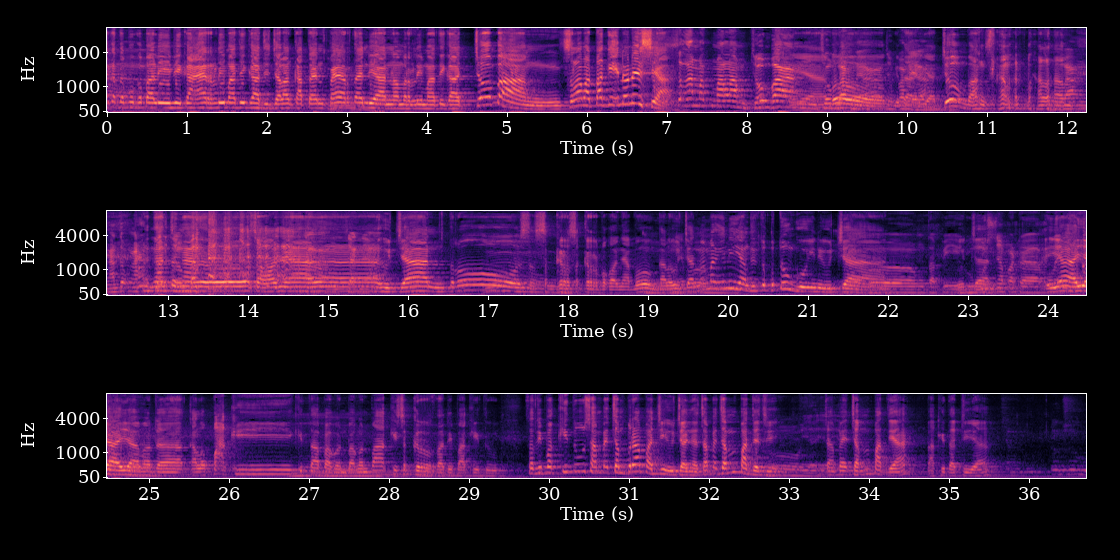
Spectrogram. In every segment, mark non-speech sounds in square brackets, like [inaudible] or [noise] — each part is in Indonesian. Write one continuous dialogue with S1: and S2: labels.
S1: Ketemu kembali di KR 53 di Jalan Kapten Pertendian nomor 53 Jombang. Selamat pagi Indonesia.
S2: Selamat malam Jombang.
S1: Iya,
S2: Jombang
S1: Bo,
S2: ya, Jombang ya.
S1: lihat Jombang selamat malam.
S2: Jombang ngantuk-ngantuk
S1: Ngantuk-ngantuk soalnya [laughs]
S2: Hujan ya.
S1: hujan terus seger-seger pokoknya Bung. Kalau hujan memang ini yang ditunggu-tunggu ini hujan.
S2: Bung, tapi
S1: Hujan.
S2: humusnya pada
S1: Iya iya iya pada kalau pagi kita bangun-bangun pagi seger tadi pagi itu. Tadi pagi itu sampai jam berapa Ci hujannya? Sampai jam 4 ya Ci?
S2: Oh, iya, iya,
S1: Sampai jam 4 ya pagi tadi ya.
